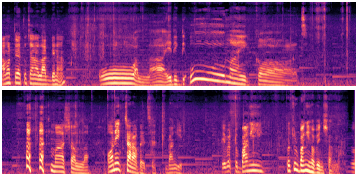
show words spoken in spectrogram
আমার তো এত চারা লাগবে না। ও আল্লাহ, এদিক দিয়ে, ও মাই গড। মাশাল্লাহ অনেক চারা হয়েছে বাঙ্গির এবার তো বাঙ্গি, প্রচুর বাঙ্গি হবে ইনশাল্লাহ তো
